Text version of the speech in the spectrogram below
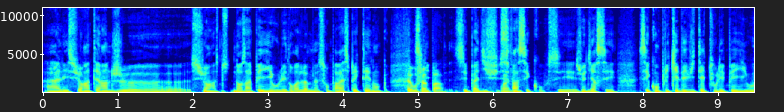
à, aller sur un terrain de jeu euh, sur un, dans un pays où les droits de l'homme ne sont pas respectés. Donc, ça vous choque pas? C'est pas difficile. Enfin, c'est je veux dire, c'est c'est compliqué d'éviter tous les pays où,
